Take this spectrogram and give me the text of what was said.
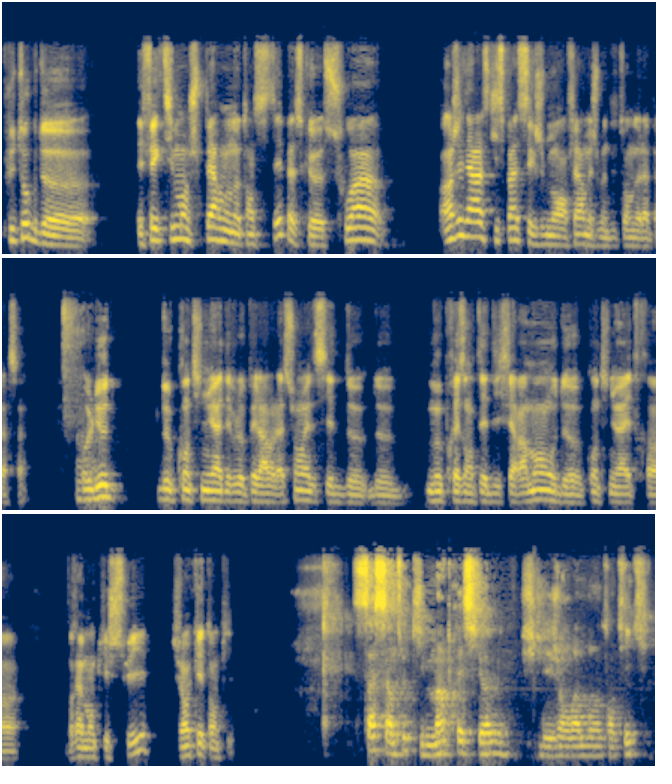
plutôt que de. Effectivement, je perds mon authenticité parce que soit. En général, ce qui se passe, c'est que je me renferme et je me détourne de la personne. Au mm-hmm. lieu de continuer à développer la relation et d'essayer de, de, me présenter différemment ou de continuer à être euh, vraiment qui je suis, je vais ok, tant pis. Ça, c'est un truc qui m'impressionne chez les gens vraiment authentiques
